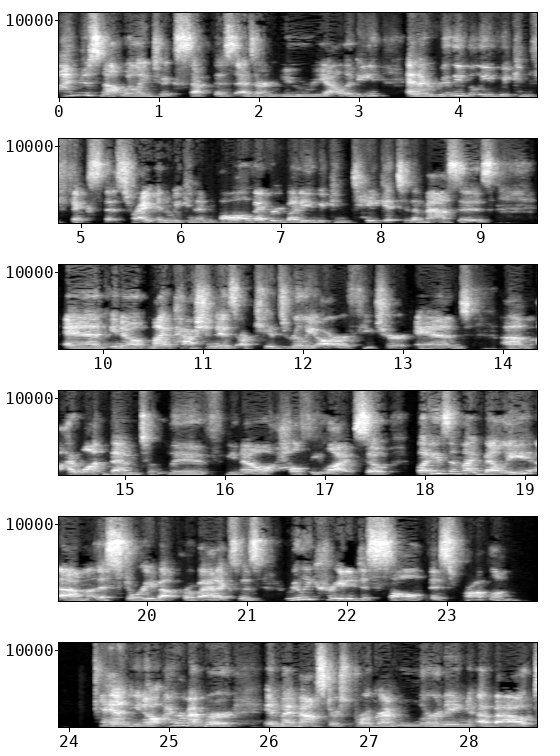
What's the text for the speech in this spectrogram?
I'm just not willing to accept this as our new reality. And I really believe we can fix this, right? And we can involve everybody, we can take it to the masses. And, you know, my passion is our kids really are our future. And um, I want them to live, you know, healthy lives. So, Buddies in My Belly, um, the story about probiotics was really created to solve this problem. And, you know, I remember in my master's program learning about,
